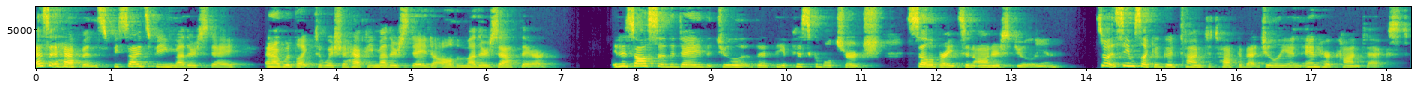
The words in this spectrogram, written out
As it happens, besides being Mother's Day, and I would like to wish a happy Mother's Day to all the mothers out there, it is also the day that, Jul- that the Episcopal Church celebrates and honors Julian. So it seems like a good time to talk about Julian and her context.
